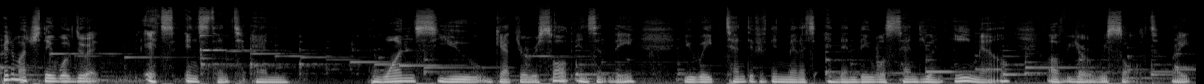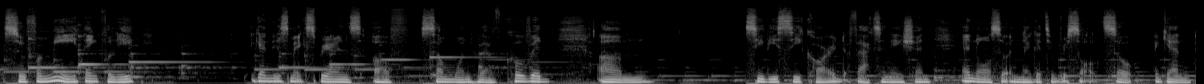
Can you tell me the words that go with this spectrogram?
pretty much they will do it. It's instant and once you get your result instantly, you wait 10 to 15 minutes and then they will send you an email of your result, right? So for me, thankfully, again, this is my experience of someone who have COVID. Um, CDC card vaccination and also a negative result. So again,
